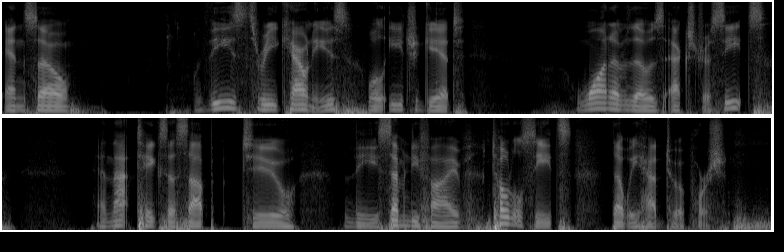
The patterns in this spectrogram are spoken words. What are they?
And so, these three counties will each get one of those extra seats, and that takes us up to the 75 total seats that we had to apportion.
